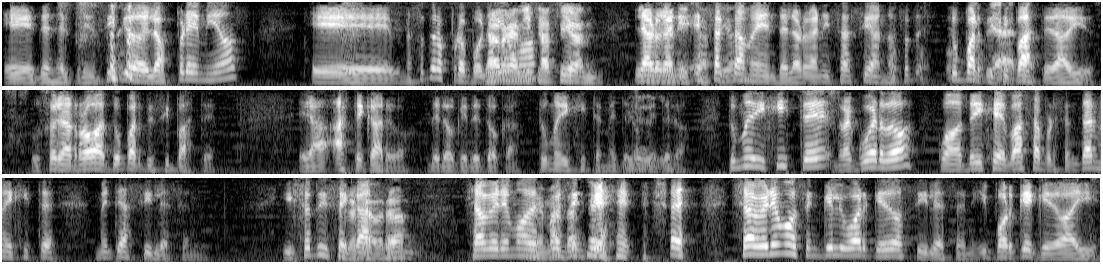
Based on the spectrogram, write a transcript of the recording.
eh, desde el principio de los premios, eh, nosotros La organización. La organi- organización. Exactamente, la organización. Nosotros, tú participaste, David. Usuario arroba, tú participaste. Eh, hazte cargo de lo que te toca. Tú me dijiste, mételo, Mira, mételo. Tú me dijiste, recuerdo, cuando te dije vas a presentar, me dijiste, mete a Silesen. Y yo te hice Pero, caso. cabrón, Ya veremos después en qué. Ya, ya veremos en qué lugar quedó Silesen y por qué quedó ahí.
